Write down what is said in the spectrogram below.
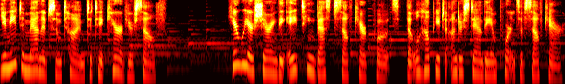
You need to manage some time to take care of yourself. Here we are sharing the 18 best self care quotes that will help you to understand the importance of self care.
